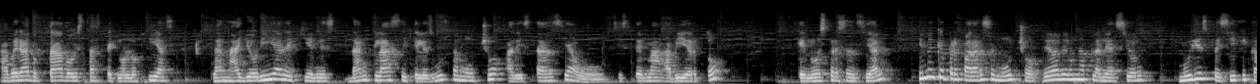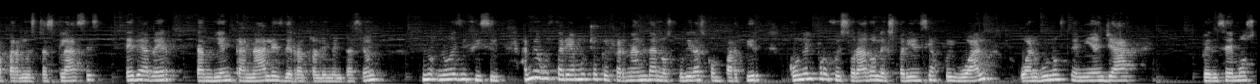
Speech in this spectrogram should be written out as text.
haber adoptado estas tecnologías. La mayoría de quienes dan clase y que les gusta mucho a distancia o sistema abierto, que no es presencial, tienen que prepararse mucho, debe haber una planeación muy específica para nuestras clases, debe haber también canales de retroalimentación. No, no es difícil. A mí me gustaría mucho que Fernanda nos pudieras compartir con el profesorado la experiencia fue igual o algunos tenían ya pensemos,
